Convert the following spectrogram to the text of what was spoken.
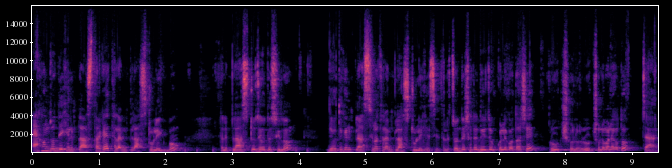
এখন যদি এখানে প্লাস থাকে, তাহলে আমি প্লাস টু লিখব। তাহলে প্লাস টু যেহেতু ছিল, যেহেতু এখানে প্লাস ছিল, তাহলে আমি প্লাস টু লিখেছি। তাহলে চোদ্দের সাথে দুই যোগ করলে কত আসে? রুট ষোলো। রুট ষোলো মানে কত? চার।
